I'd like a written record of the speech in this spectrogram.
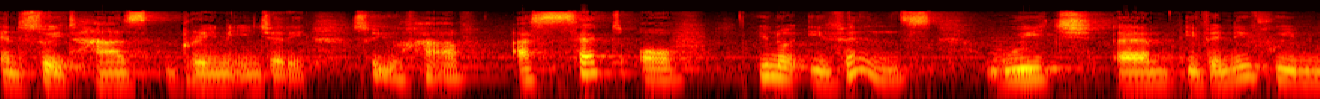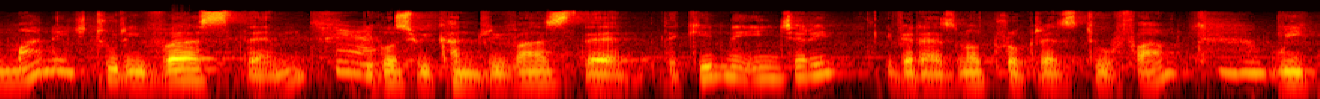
and so it has brain injury so you have a set of you know, events mm-hmm. which, um, even if we manage to reverse them, yeah. because we can reverse the, the kidney injury if it has not progressed too far, mm-hmm. we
